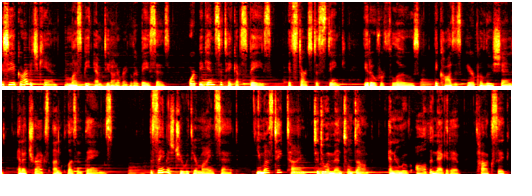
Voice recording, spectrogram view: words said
You see, a garbage can must be emptied on a regular basis, or it begins to take up space. It starts to stink, it overflows, it causes air pollution, and attracts unpleasant things. The same is true with your mindset. You must take time to do a mental dump and remove all the negative, toxic,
